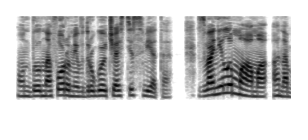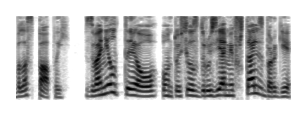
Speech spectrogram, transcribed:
он был на форуме в другой части света. Звонила мама, она была с папой. Звонил Тео, он тусил с друзьями в Штальсберге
